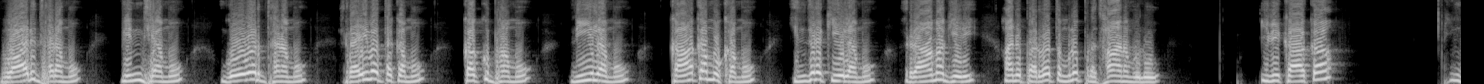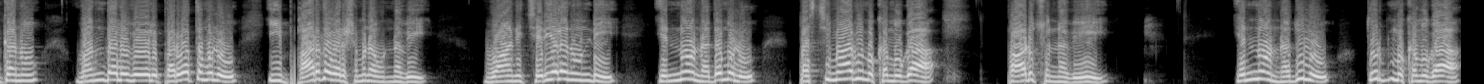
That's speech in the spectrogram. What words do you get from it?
వారిధరము వింధ్యము గోవర్ధనము రైవతకము కకుభము నీలము కాకముఖము ఇంద్రకీలము రామగిరి అను పర్వతములు ప్రధానములు. ఇవి కాక ఇంకను వందలు వేలు పర్వతములు ఈ భారతవర్షమున ఉన్నవి. వాని చర్యల నుండి ఎన్నో నదములు పశ్చిమాభిముఖముగా పాడుచున్నవి. ఎన్నో నదులు తూర్పుముఖముగా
